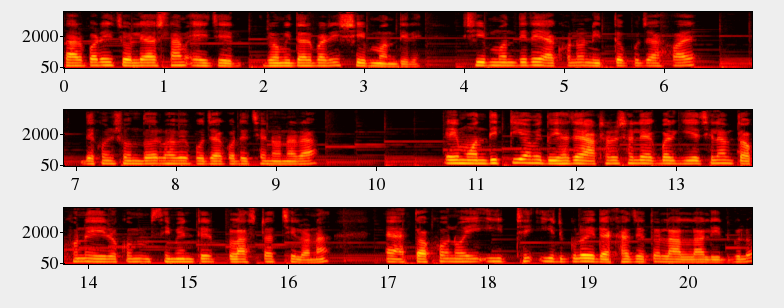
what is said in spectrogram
তারপরেই চলে আসলাম এই যে জমিদার বাড়ির শিব মন্দিরে। শিব মন্দিরে এখনও নিত্য পূজা হয়। দেখুন সুন্দরভাবে পূজা করেছেন ওনারা। এই মন্দিরটিও আমি দুই হাজার আঠারো সালে একবার গিয়েছিলাম তখনও এইরকম সিমেন্টের প্লাস্টার ছিল না। আহ, তখন ওই ইট ইটগুলোই দেখা যেত লাল লাল ইটগুলো।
